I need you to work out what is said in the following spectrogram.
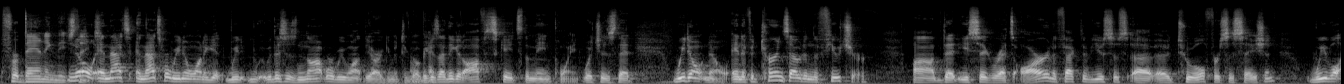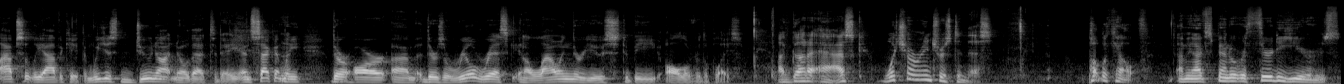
for banning these no, things. No, and that's and that's where we don't want to get. We, we, this is not where we want the argument to go okay. because I think it obfuscates the main point, which is that we don't know. And if it turns out in the future uh, that e-cigarettes are an effective use of uh, a tool for cessation, we will absolutely advocate them. We just do not know that today. And secondly, there are um, there's a real risk in allowing their use to be all over the place. I've got to ask, what's your interest in this? Public health. I mean, I've spent over 30 years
